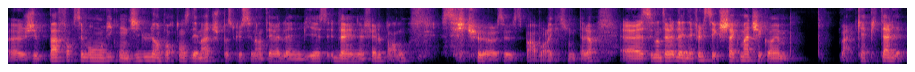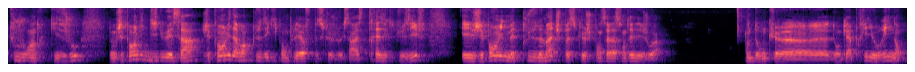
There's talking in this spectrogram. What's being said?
Euh, J'ai pas forcément envie qu'on dilue l'importance des matchs parce que c'est l'intérêt de la NBA, de la NFL, pardon. C'est que c'est par rapport à la question de tout à l'heure. Euh, c'est l'intérêt de la NFL, c'est que chaque match est quand même bah, capital. Il y a toujours un truc qui se joue. Donc, j'ai pas envie de diluer ça. J'ai pas envie d'avoir plus d'équipes en playoff parce que je veux que ça reste très exclusif. Et j'ai pas envie de mettre plus de matchs parce que je pense à la santé des joueurs. Donc, euh, donc a priori, non.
